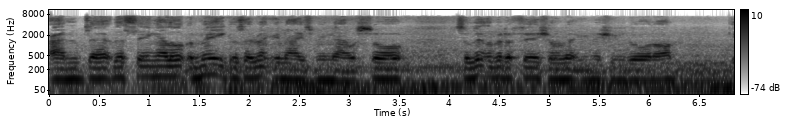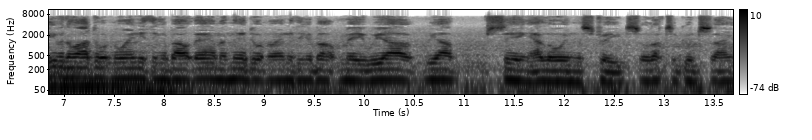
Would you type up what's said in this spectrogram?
And uh, they're saying hello to me because they recognise me now. So it's a little bit of facial recognition going on. Even though I don't know anything about them and they don't know anything about me, we are we are saying hello in the street, so that's a good sign.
